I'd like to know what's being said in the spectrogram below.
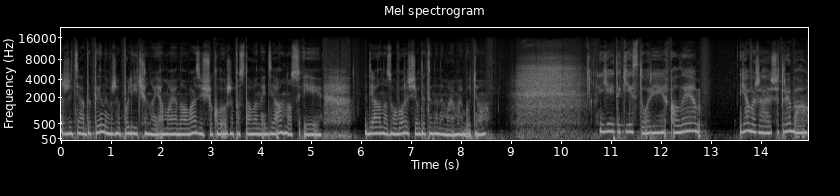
життя дитини вже полічено. Я маю на увазі, що коли вже поставлений діагноз, і діагноз говорить, що в дитини немає майбутнього. Є й такі історії, але я вважаю, що треба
